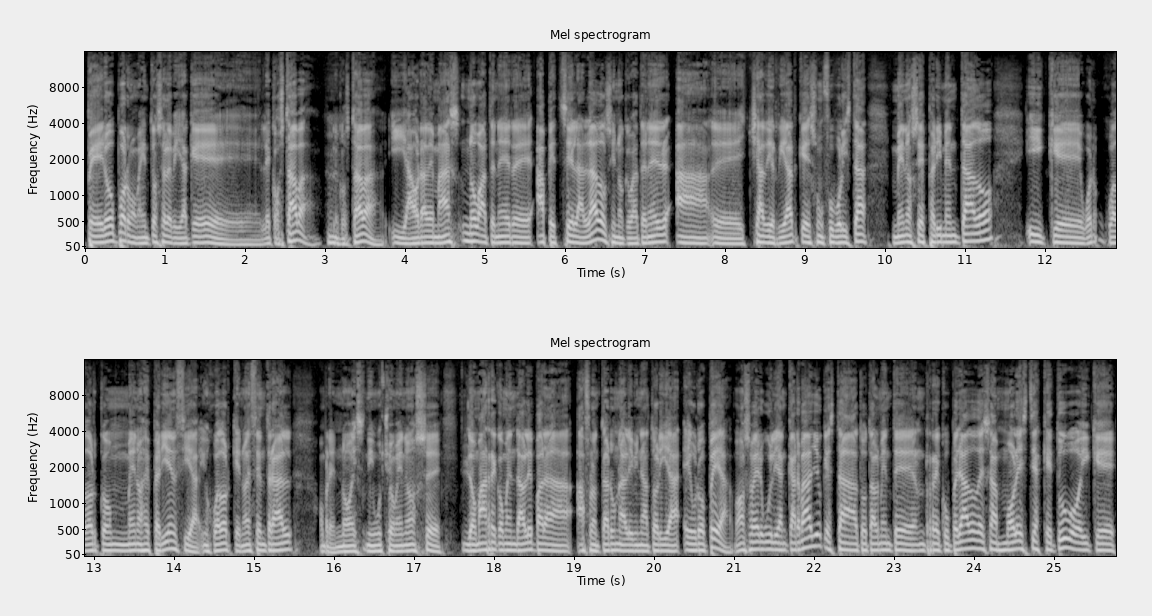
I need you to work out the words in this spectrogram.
pero por momentos se le veía que le costaba, le costaba. Y ahora además no va a tener eh, a Petzela al lado, sino que va a tener a eh, Chadi Riad, que es un futbolista menos experimentado y que, bueno, un jugador con menos experiencia y un jugador que no es central, hombre, no es ni mucho menos eh, lo más recomendable para afrontar una eliminatoria europea. Vamos a ver William Carballo, que está totalmente recuperado de molestias que tuvo y que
